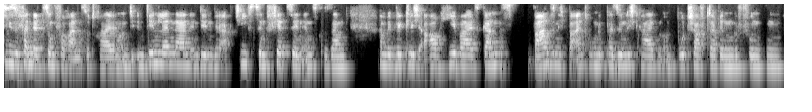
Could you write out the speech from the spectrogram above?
diese Vernetzung voranzutreiben. Und in den Ländern, in denen wir aktiv sind, 14 insgesamt, haben wir wirklich auch jeweils ganz wahnsinnig beeindruckende Persönlichkeiten und Botschafterinnen gefunden,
